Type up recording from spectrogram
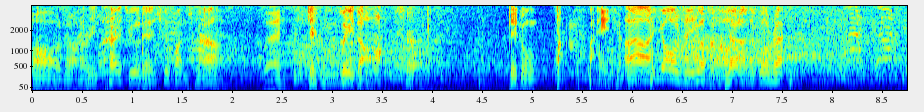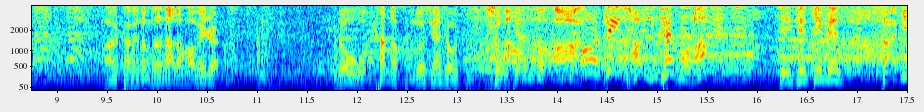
哦，两人一开局就连续换拳啊！对，这种味道啊，是这种大摆拳。哎呀，又是一个很漂亮的勾摔。啊，看看能不能拿到好位置。时候我看到很多选手首先做啊哦，这个好已经开口了，进行地面砸击，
